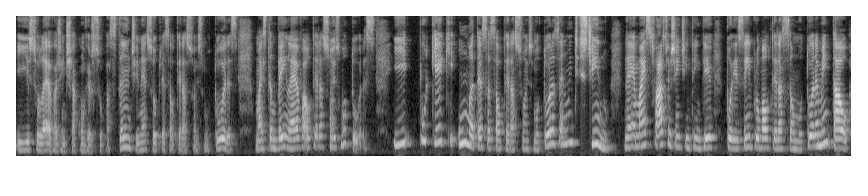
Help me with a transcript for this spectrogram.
e isso leva, a gente já conversou bastante, né? Sobre as alterações motoras, mas também leva a alterações motoras. E por que que uma dessas alterações motoras é no intestino, né? É mais fácil a gente entender, por exemplo, uma alteração motora mental,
